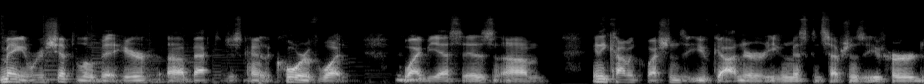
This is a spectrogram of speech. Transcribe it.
Megan, we're going to shift a little bit here uh, back to just kind of the core of what mm-hmm. YBS is. Um, any common questions that you've gotten or even misconceptions that you've heard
